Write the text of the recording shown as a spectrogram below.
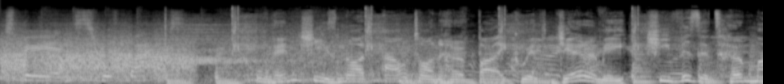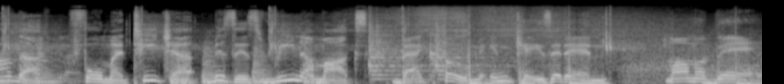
experience with bikes. When she's not out on her bike with Jeremy, she visits her mother, former teacher Mrs. Rena Marx, back home in KZN. Mama Bear,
